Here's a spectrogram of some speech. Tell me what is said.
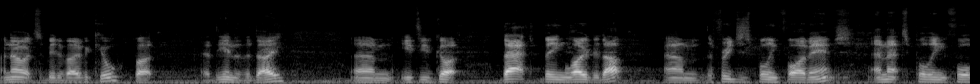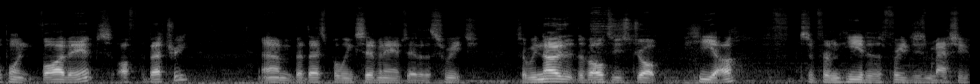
I know it's a bit of overkill, but at the end of the day, um, if you've got that being loaded up, um, the fridge is pulling 5 amps and that's pulling 4.5 amps off the battery um, but that's pulling 7 amps out of the switch. So we know that the voltage drop here, so from here to the fridge is massive.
